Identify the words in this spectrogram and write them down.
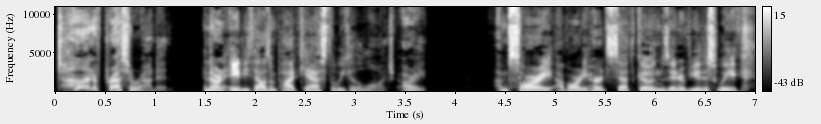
ton of press around it, and they're on 80,000 podcasts the week of the launch. All right. I'm sorry. I've already heard Seth Godin's interview this week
